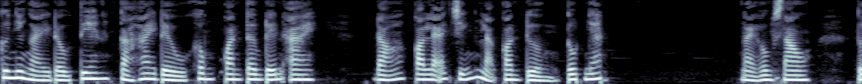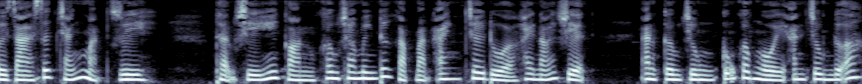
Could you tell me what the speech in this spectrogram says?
cứ như ngày đầu tiên cả hai đều không quan tâm đến ai, đó có lẽ chính là con đường tốt nhất. Ngày hôm sau, tôi ra sức tránh mặt Duy, thậm chí còn không cho Minh Đức gặp mặt anh chơi đùa hay nói chuyện. Ăn cơm chung cũng không ngồi ăn chung nữa.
